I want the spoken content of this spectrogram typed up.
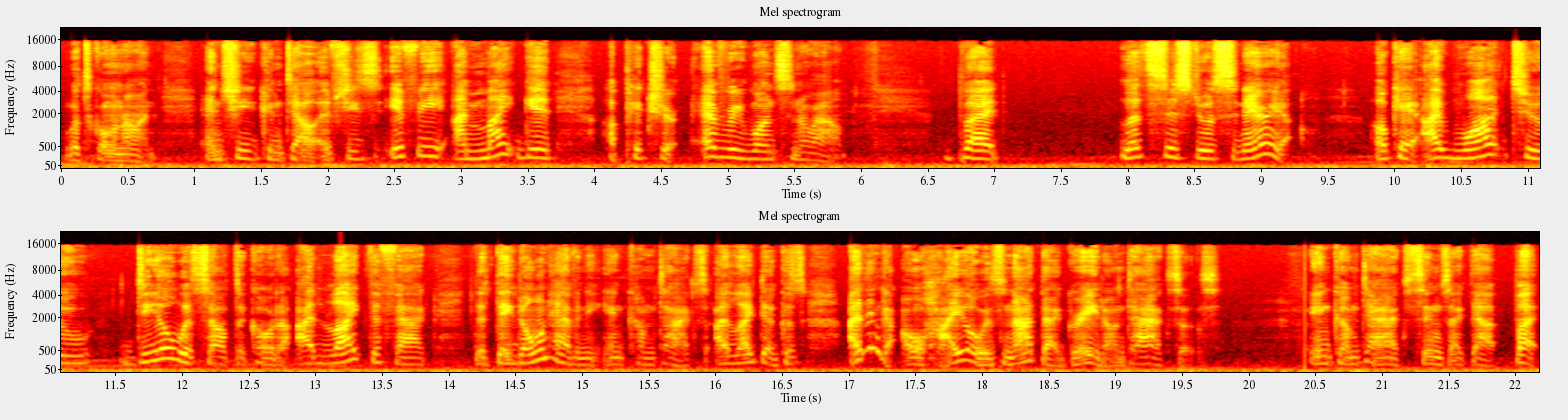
what's going on, and she can tell if she's iffy. I might get a picture every once in a while, but let's just do a scenario. Okay, I want to deal with South Dakota. I like the fact that they don't have any income tax. I like that because I think Ohio is not that great on taxes, income tax, things like that. But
